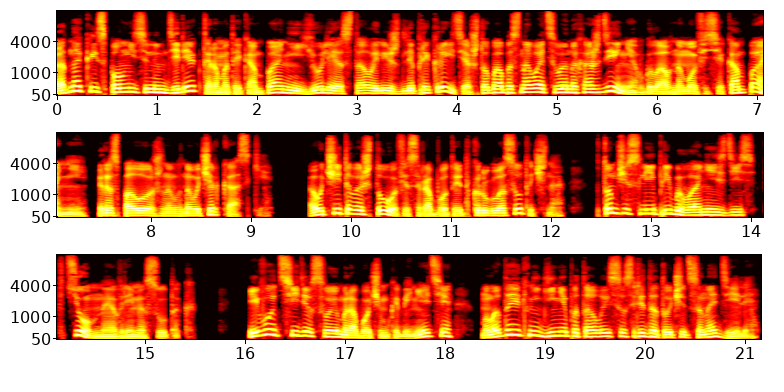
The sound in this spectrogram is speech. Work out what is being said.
Однако исполнительным директором этой компании Юлия стала лишь для прикрытия, чтобы обосновать свое нахождение в главном офисе компании, расположенном в Новочеркасске. А учитывая, что офис работает круглосуточно, в том числе и пребывание здесь в темное время суток. И вот, сидя в своем рабочем кабинете, молодая княгиня пыталась сосредоточиться на деле,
